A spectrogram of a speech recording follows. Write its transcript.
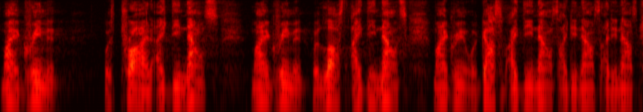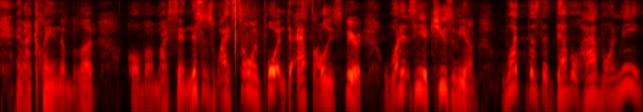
my agreement with pride. I denounce my agreement with lust. I denounce my agreement with gossip. I denounce, I denounce, I denounce, and I claim the blood over my sin. This is why it's so important to ask the Holy Spirit, what is he accusing me of? What does the devil have on me?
